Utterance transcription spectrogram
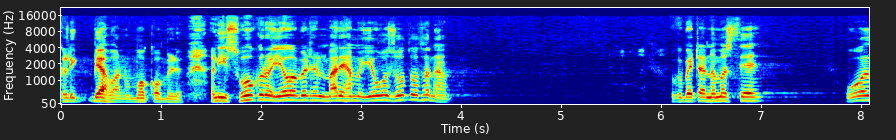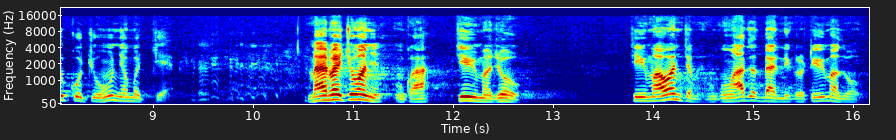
ઘડીક બેહવાનો મોકો મળ્યો. અને એ છોકરો એવો બેઠો ને મારી સામે એવો જોતો હતો ને આમ. કે બેટા, નમસ્તે. ઓળખું છું હું, નમસ્તે. મેં ભાઈ ચો ને હું કહું ટીવીમાં જોઉં. ટીવીમાં આવો ને તમે. હું કહું આદત બહાર નીકળો, ટીવીમાં જોઉં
